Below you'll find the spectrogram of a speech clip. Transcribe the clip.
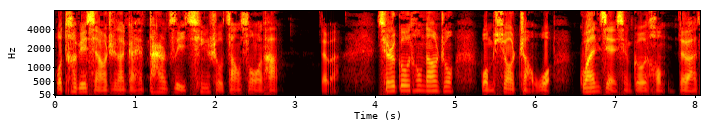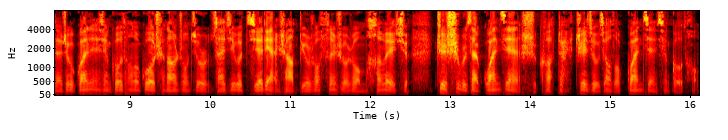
我特别想要这段感情，但是自己亲手葬送了他，对吧？其实沟通当中，我们需要掌握。关键性沟通，对吧？在这个关键性沟通的过程当中，就是在这个节点上，比如说分手的时候我们很委屈，这是不是在关键时刻？对，这就叫做关键性沟通。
